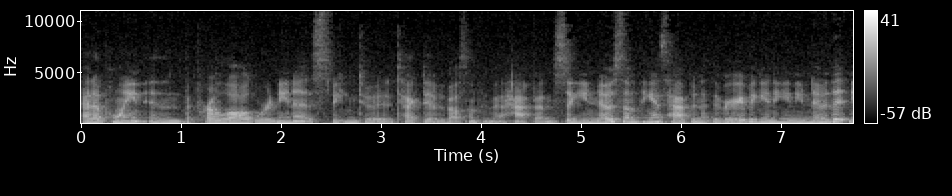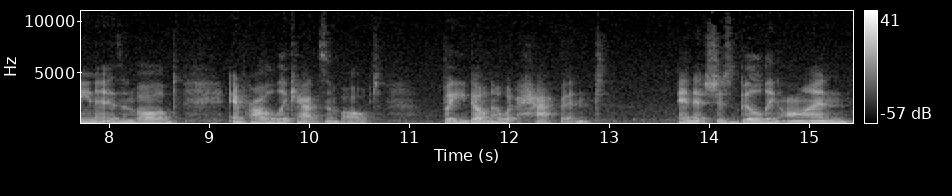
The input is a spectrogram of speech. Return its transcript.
at a point in the prologue where Nina is speaking to a detective about something that happened. So you know something has happened at the very beginning and you know that Nina is involved and probably Kat is involved, but you don't know what happened. And it's just building on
